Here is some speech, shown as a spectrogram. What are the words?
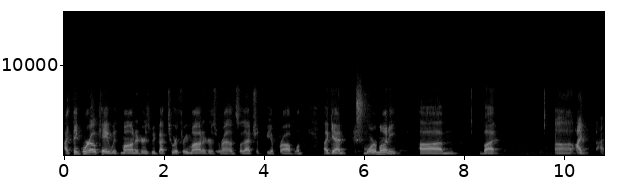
I think we're okay with monitors. We've got two or three monitors around, so that shouldn't be a problem. Again, more money, um, but uh, I, I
